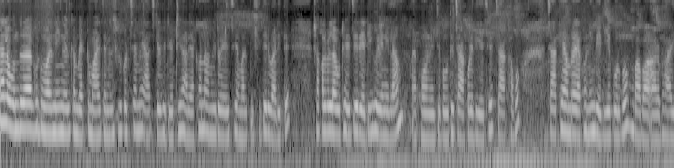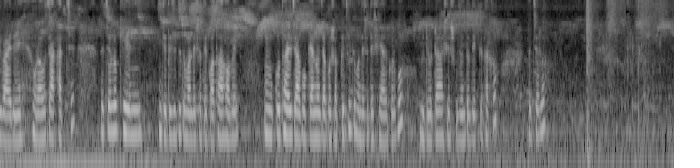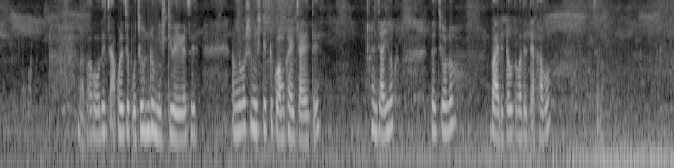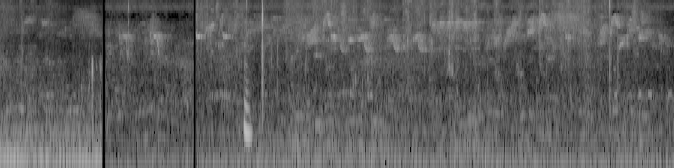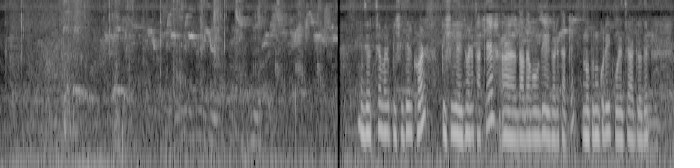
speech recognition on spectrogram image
Hello বন্ধুরা, good morning, welcome back to my channel. শুরু করছি আমি আজকের ভিডিওটি। আর এখন আমি রয়েছি আমার পিসিদের বাড়িতে। সকালবেলা উঠে যে রেডি হয়ে নিলাম। এখন এই যে বৌদি চা করে দিয়েছে, চা খাব। চা খেয়ে আমরা এখনই বেরিয়ে পড়ব। বাবা আর ভাই বাইরে, ওরাও চা খাচ্ছে। তো চলো খেয়ে নিই। যেতে যেতে তোমাদের সাথে কথা হবে। কোথায় যাব, কেন যাব সব কিছুই তোমাদের সাথে শেয়ার করব। ভিডিওটা শেষ পর্যন্ত দেখতে থাকো। তো চলো বাবা বৌদি চা করেছে প্রচণ্ড মিষ্টি হয়ে গেছে। আমি অবশ্য মিষ্টি একটু কম খাই চায়েতে। হ্যাঁ, যাই হোক তাই চলো বাইরেটাও তোমাদের দেখাবো। চলো। হুম। এই যে হচ্ছে আমার পিসিদের ঘর। পিসি এই ঘরে থাকে আর দাদা বৌদি এই ঘরে থাকে। নতুন করেই করেছে, আগে ওদের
